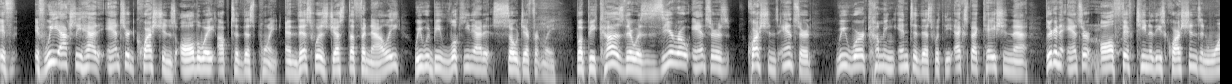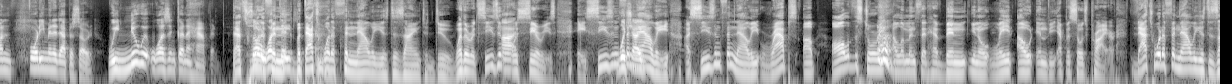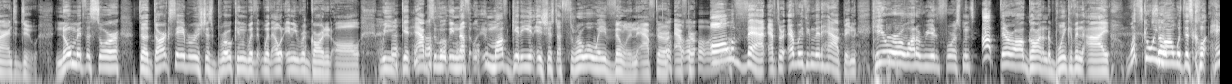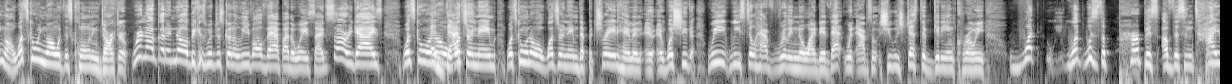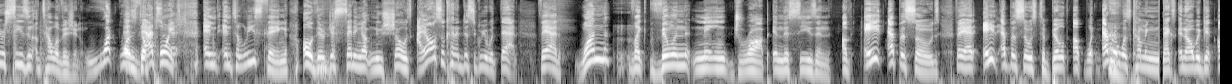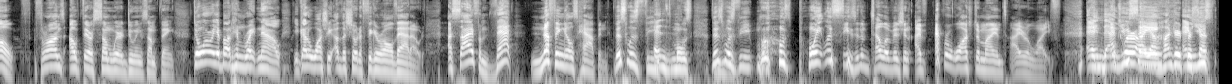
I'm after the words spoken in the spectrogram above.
if if we actually had answered questions all the way up to this point and this was just the finale, we would be looking at it so differently. But because there was zero answers, questions answered, we were coming into this with the expectation that they're going to answer all 15 of these questions in one 40-minute episode. We knew it wasn't going to happen. That's So what, a what they- but that's what a finale is designed to do. Whether it's season Uh, or series, a season finale, a season finale wraps up all of the story elements that have been, you know, laid out in the episodes prior. That's what a finale is designed to do. No mythosaur. The dark saber is just broken with without any regard at all. We get absolutely nothing. Moff Gideon is just a throwaway villain after after oh, all of that, after everything that happened. Here are a lot of reinforcements. Up, they're all gone in the blink of an eye. What's going So- on with this? Cl- hang on, what's going on with this cloning doctor? We're not gonna know because we're just gonna leave all that by the wayside. Sorry, guys. What's going And on? What's her name? What's going on? What's her name that betrayed him? And and, and what she? We we still have really no idea. That went absolutely. She was just a Gideon crony. What what was the purpose of this entire season of television? What was And the point? And and to Lee's thing, oh, they're just setting up new shows. I also kind of disagree with that. They had one like villain name drop in this season of eight episodes. They had eight episodes to build up whatever was coming next, and all we get oh. Thrawn's out there somewhere doing something. Don't worry about him right now. You got to watch the other show to figure all that out. Aside from that, nothing else happened. This was the And- most this was the most pointless season of television I've ever watched in my entire life. And that's you where I saying- 100%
